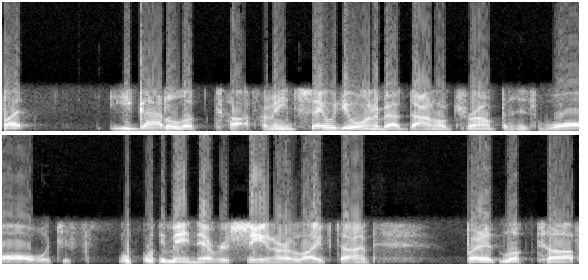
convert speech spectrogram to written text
but you got to look tough. I mean, say what you want about Donald Trump and his wall, which is we may never see in our lifetime. But it looked tough,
